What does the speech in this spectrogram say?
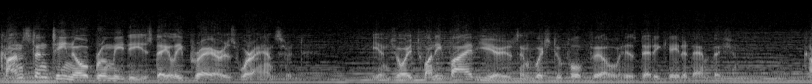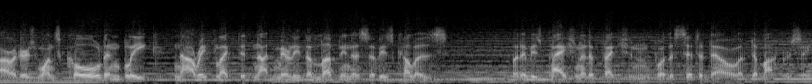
Constantino Brumidi's daily prayers were answered. He enjoyed 25 years in which to fulfill his dedicated ambition. Corridors once cold and bleak now reflected not merely the loveliness of his colors, but of his passionate affection for the citadel of democracy.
